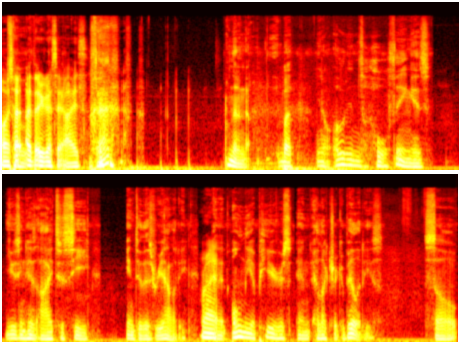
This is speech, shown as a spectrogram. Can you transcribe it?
Oh, I, thought So- I thought you were gonna say eyes. That? no, no, no. But, you know, Odin's whole thing is using his eye to see into this reality. right. and it only appears in electric abilities. So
